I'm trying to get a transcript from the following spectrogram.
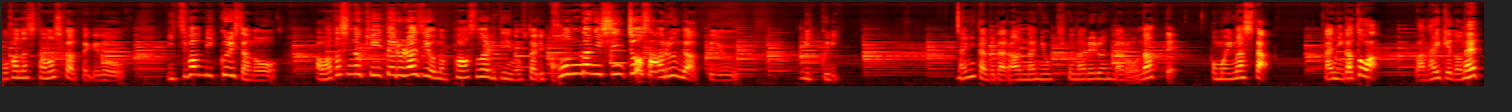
お話楽しかったけど、一番びっくりしたの、あ、私の聞いてるラジオのパーソナリティの二人こんなに身長差あるんだっていう、びっくり。何食べたらあんなに大きくなれるんだろうなって思いました。何がとは、はないけどね。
